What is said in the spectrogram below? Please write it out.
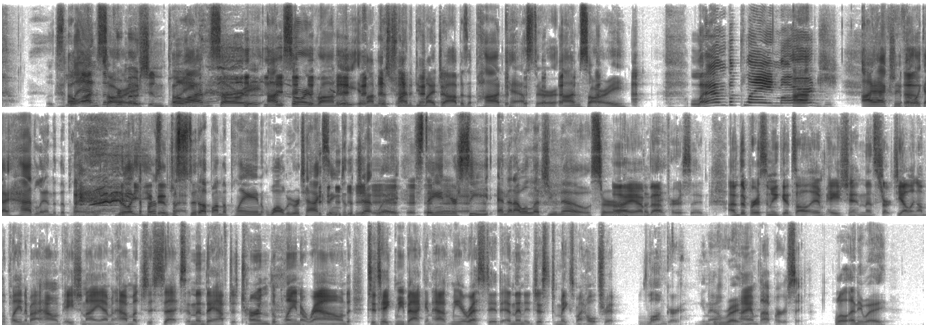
let's Oh, land I'm the sorry. promotion plane. Oh, I'm sorry. I'm sorry, Ronnie, if I'm just trying to do my job as a podcaster. I'm sorry. land the plane, Marge. I actually felt like I had landed the plane. You're like the Uh, person who just stood up on the plane while we were taxiing to the jetway. Stay in your seat, and then I will let you know, sir. I am Okay. that person. I'm the person who gets all impatient and then starts yelling on the plane about how impatient I am and how much this sucks. And then they have to turn the plane around to take me back and have me arrested. And then it just makes my whole trip longer. You know, Right. I am that person. Well, anyway,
